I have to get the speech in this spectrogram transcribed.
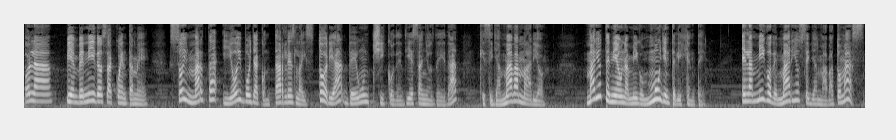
Hola, bienvenidos a Cuéntame. Soy Marta y hoy voy a contarles la historia de un chico de 10 años de edad que se llamaba Mario. Mario tenía un amigo muy inteligente. El amigo de Mario se llamaba Tomás.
